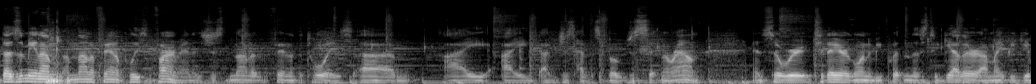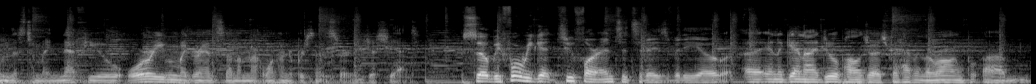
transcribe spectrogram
Doesn't mean I'm, I'm not a fan of police and firemen. It's just not a fan of the toys. Um, I, I, I've just had this boat just sitting around. And so we're today are going to be putting this together. I might be giving this to my nephew or even my grandson. I'm not 100% certain just yet. So before we get too far into today's video, uh, and again, I do apologize for having the wrong um,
